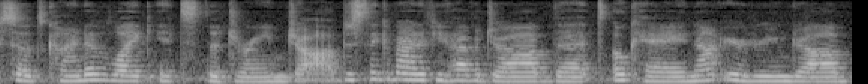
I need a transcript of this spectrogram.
So it's kind of like it's the dream job. Just think about if you have a job that's okay, not your dream job,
